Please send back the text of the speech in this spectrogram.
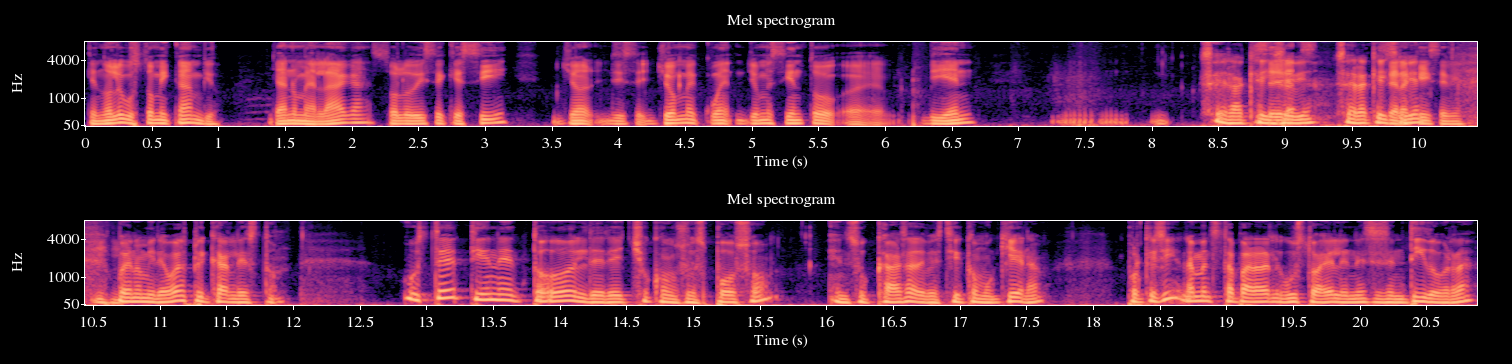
que no le gustó mi cambio, ya no me halaga, solo dice que sí. Yo dice, yo me yo me siento eh, bien. ¿Será que hice ¿Será- bien? ¿Será que hice ¿Será bien? que hice bien? Ujú. Bueno, mire, voy a explicarle esto. Usted tiene todo el derecho con su esposo en su casa de vestir como quiera, porque sí, realmente está para darle gusto a él en ese sentido, ¿verdad?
